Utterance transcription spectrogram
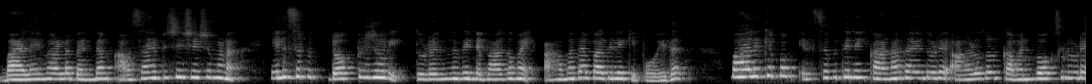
ബാലയുമായുള്ള ബന്ധം അവസാനിപ്പിച്ച ശേഷമാണ് എലിസബത്ത് ഡോക്ടർ ജോലി തുടരുന്നതിന്റെ ഭാഗമായി അഹമ്മദാബാദിലേക്ക് പോയത്. ബാലയ്ക്കൊപ്പം എലിസബത്തിനെ കാണാതായതോടെ ആളുകൾ കമന്റ് ബോക്സിലൂടെ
